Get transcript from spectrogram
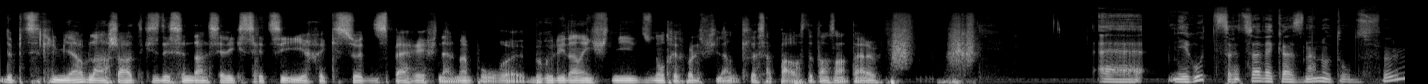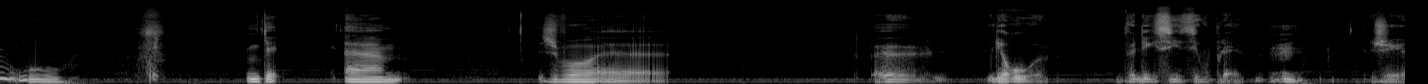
de petite lumière blanchâtre qui se dessine dans le ciel et qui s'étire et qui se disparaît finalement pour euh, brûler dans l'infini d'une autre étoile filante. Ça passe de temps en temps. là. Euh, Nero, tu serais-tu avec Osnan autour du feu ou? Ok. Euh, je vais. Euh... Euh, Nero, venez ici, s'il vous plaît. J'ai.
